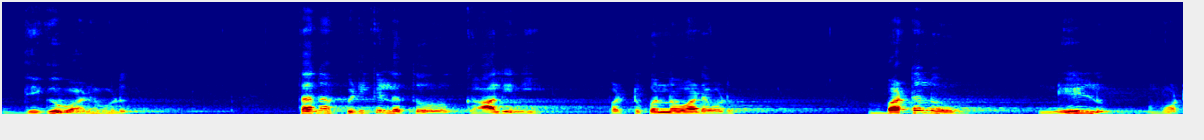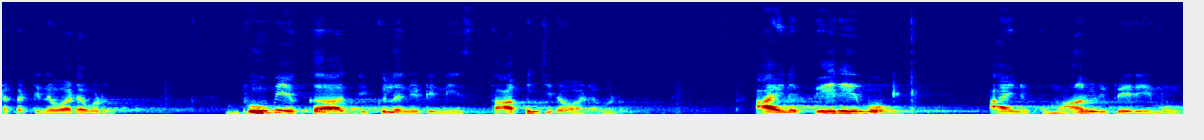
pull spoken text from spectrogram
దిగువాడెవడు? తన పిడికిళ్ళతో గాలిని పట్టుకున్నవాడెవడు? బట్టలో నీళ్ళు మూట కట్టినవాడెవడు భూమి యొక్క దిక్కులన్నిటినీ స్థాపించిన వాడెవడు ఆయన పేరేమో ఆయన కుమారుని పేరేమో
